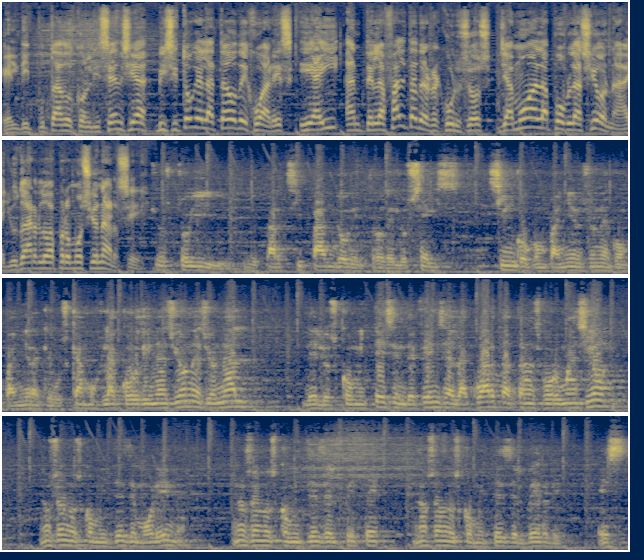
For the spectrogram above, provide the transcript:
El diputado con licencia visitó Guelatao de Juárez y ahí, ante la falta de recursos, llamó a la población a ayudarlo a promocionarse. Yo estoy participando dentro de los seis, cinco compañeros y una compañera que buscamos la coordinación nacional de los comités en defensa de la cuarta transformación. No son los comités de Morena, no son los comités del PT, no son los comités del Verde, es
